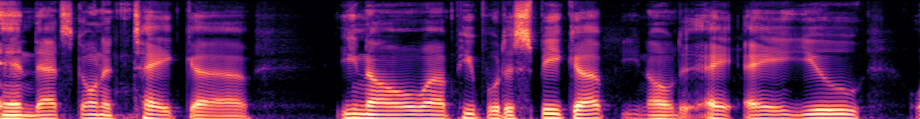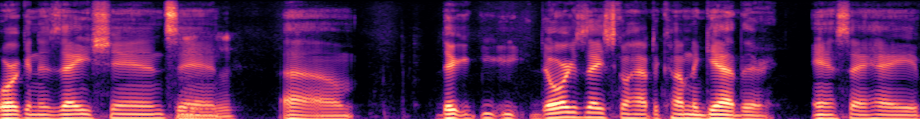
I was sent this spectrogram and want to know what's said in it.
and that's going to take, uh, you know, uh, people to speak up. You know, the AAU organizations and um, the, the organization's gonna have to come together and say, hey,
